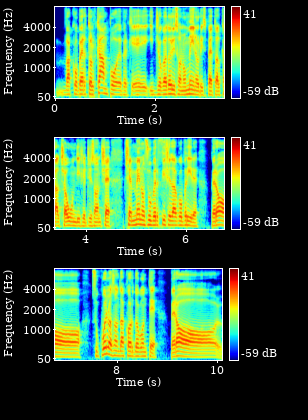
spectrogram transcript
va coperto il campo eh, perché i giocatori sono meno rispetto al calcio a 11, sono, c'è, c'è, meno superficie da coprire, però su quello sono d'accordo con te, però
